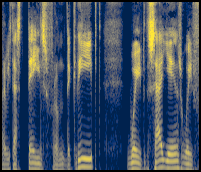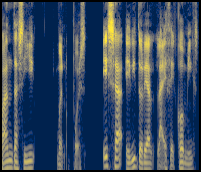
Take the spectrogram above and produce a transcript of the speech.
revistas Tales from the Crypt, Weird Science, Weird Fantasy. Bueno, pues esa editorial, la F Comics,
